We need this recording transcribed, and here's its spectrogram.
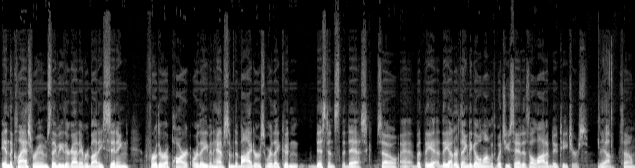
in the classrooms, they've either got everybody sitting further apart, or they even have some dividers where they couldn't distance the desk. So, uh, but the the other thing to go along with what you said is a lot of new teachers. Yeah. So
